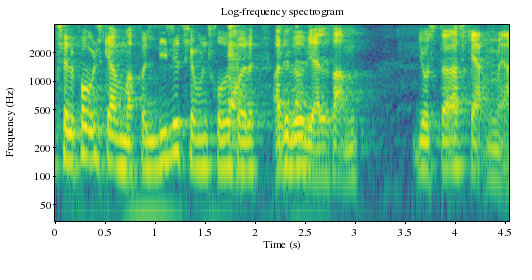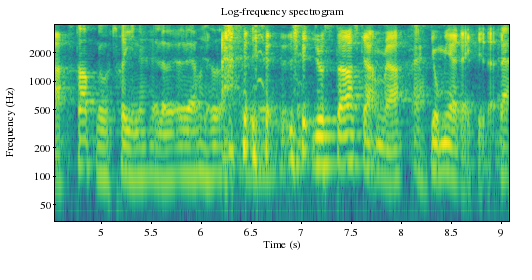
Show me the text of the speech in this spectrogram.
telefonskærmen var for lille til, hun troede Ja. på det. Og det ved vi alle sammen. Jo større skærmen er, stop nu, Trine, eller hvad hvad hun hedder. jo større skærmen er, Ja. jo mere rigtigt er det. Ja.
